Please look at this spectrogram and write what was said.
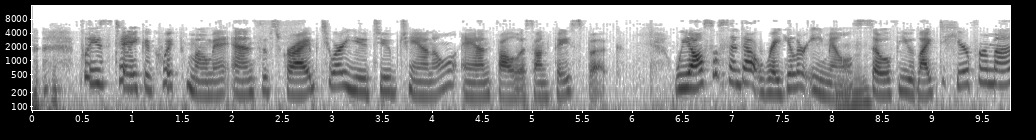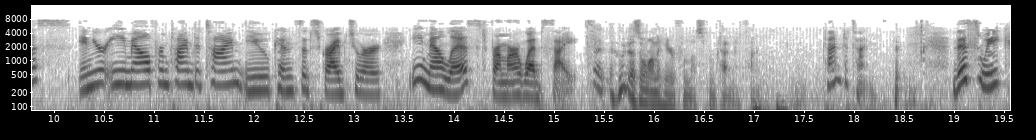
Please take a quick moment and subscribe to our YouTube channel and follow us on Facebook. We also send out regular emails, Mm-hmm. so if you'd like to hear from us in your email from time to time, you can subscribe to our email list from our website. Who doesn't want to hear from us from time to time? Time to time. This week,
